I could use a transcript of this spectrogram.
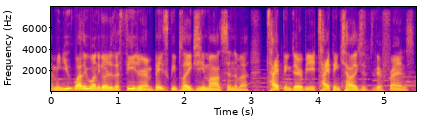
I mean, you whether you want to go to the theater and basically play Gmod Cinema, typing derby, typing challenges with your friends,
